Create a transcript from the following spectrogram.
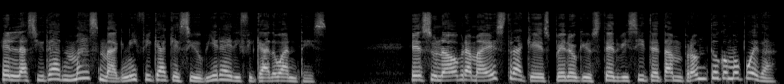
en la ciudad más magnífica que se hubiera edificado antes. Es una obra maestra que espero que usted visite tan pronto como pueda.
